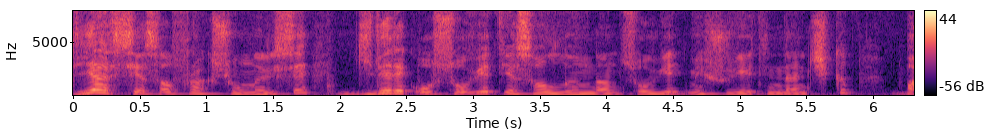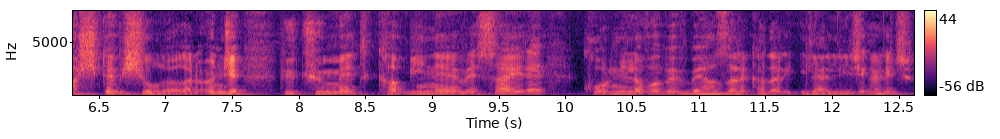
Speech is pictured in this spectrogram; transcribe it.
Diğer siyasal fraksiyonlar ise giderek o Sovyet yasallığından, Sovyet meşruiyetinden çıkıp başka bir şey oluyorlar. Önce hükümet, kabine vesaire Kornilov'a ve Beyazlara kadar ilerleyecek evet. bir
